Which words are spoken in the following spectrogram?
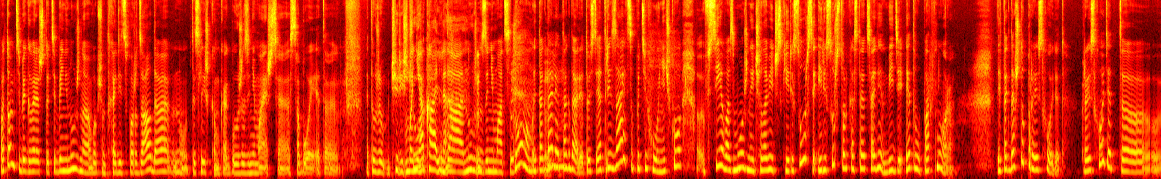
Потом тебе говорят, что тебе не нужно, в общем-то, ходить в спортзал, да, ну ты слишком как бы уже занимаешься собой, это, это уже чересчур. Маниакально. Да, нужно заниматься домом и так далее, и так далее. То есть отрезается потихонечку все возможные человеческие ресурсы, и ресурс только остается один в виде этого партнера. И тогда что происходит? Происходит э,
